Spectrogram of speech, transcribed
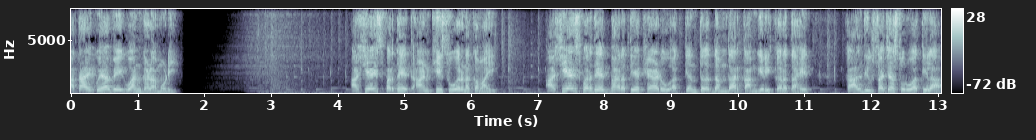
आता ऐकूया वेगवान घडामोडी. आशियाई स्पर्धेत आणखी सुवर्ण कमाई. आशियाई स्पर्धेत भारतीय खेळाडू अत्यंत दमदार कामगिरी करत आहेत. काल दिवसाच्या सुरुवातीला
